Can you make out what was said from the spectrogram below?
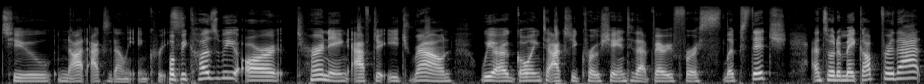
to not accidentally increase. But because we are turning after each round, we are going to actually crochet into that very first slip stitch. And so to make up for that,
